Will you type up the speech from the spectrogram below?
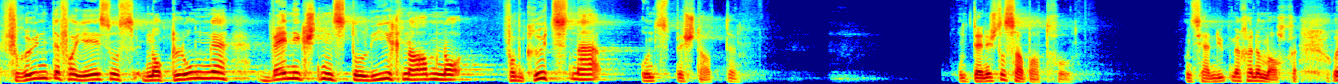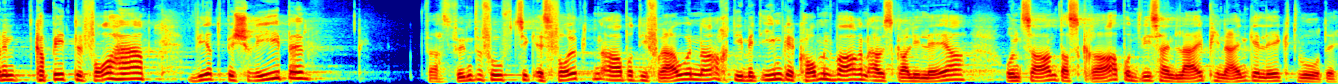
Freunden von Jesus noch gelungen, wenigstens den Leichnam noch vom Kreuz zu nehmen und zu bestatten. Und dann ist der Sabbat gekommen. Und sie haben nichts mehr machen Und im Kapitel vorher wird beschrieben, Vers 55. Es folgten aber die Frauen nach, die mit ihm gekommen waren aus Galiläa und sahen das Grab und wie sein Leib hineingelegt wurde.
